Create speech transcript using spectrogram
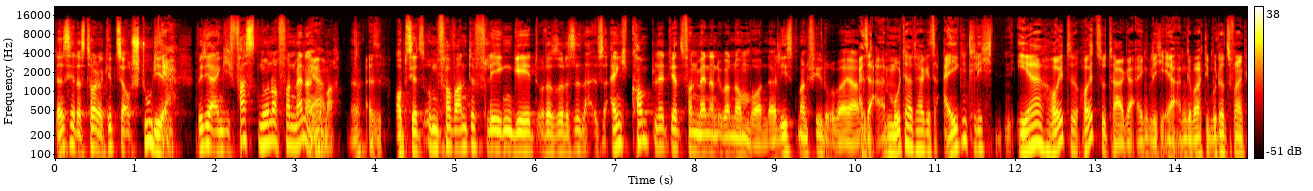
das ist ja das Tolle, da gibt's ja auch Studien, Ja. wird ja eigentlich fast nur noch von Männern Ja. gemacht. Ne? Also- Ob es jetzt um Verwandte pflegen geht oder so, das ist, ist eigentlich komplett jetzt von Männern übernommen worden. Da liest man viel drüber, ja. Also am Muttertag ist eigentlich eher heute, heutzutage eigentlich eher angebracht, die Mutter zu fragen,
